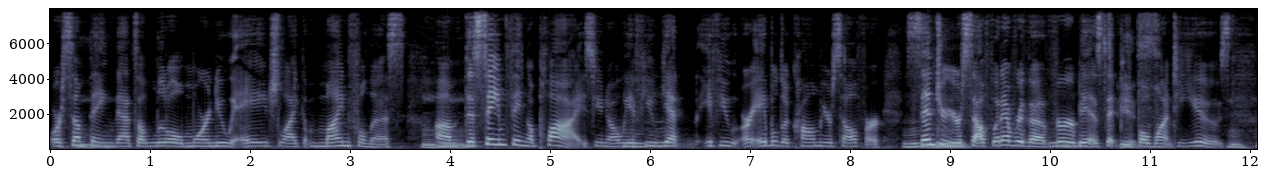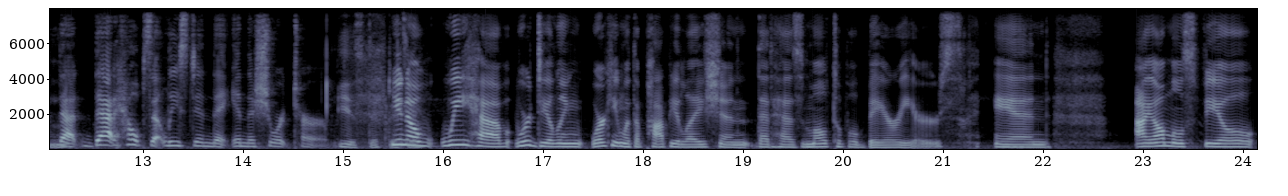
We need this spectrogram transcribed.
or something mm-hmm. that's a little more new age like mindfulness, um, mm-hmm. the same thing applies. You know, if you get if you are able to calm yourself or center yourself, whatever the verb is that people Yes. want to use, that that helps at least in the in the short term. Yes, definitely. You know, we have we're dealing working with a population that has multiple barriers and I almost feel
